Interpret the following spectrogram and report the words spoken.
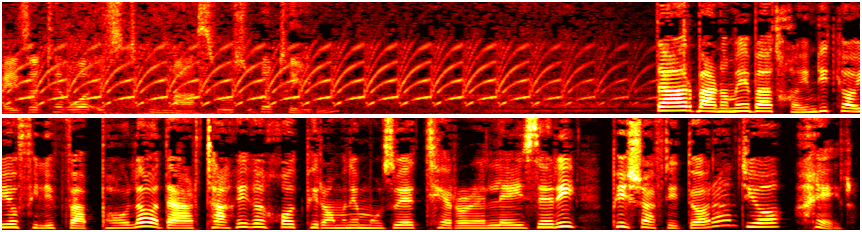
Laserterror ist maßlos übertrieben? در برنامه بعد خواهیم دید که آیا فیلیپ و پالا در تحقیق خود پیرامون موضوع ترور لیزری پیشرفتی دارند یا خیر.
